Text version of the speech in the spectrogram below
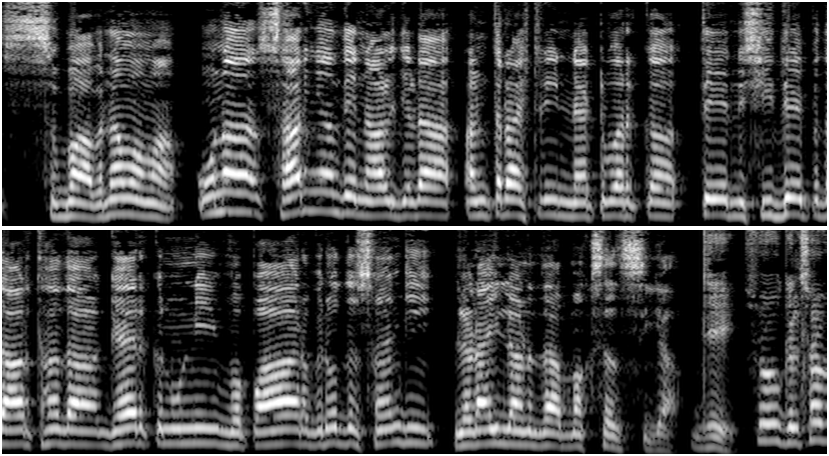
ਸੰਭਾਵਨਾਵਾਂ ਵਾਂ, ਉਹਨਾਂ ਸਾਰੀਆਂ ਦੇ ਨਾਲ ਜਿਹੜਾ ਅੰਤਰਰਾਸ਼ਟਰੀ ਨੈਟਵਰਕ ਤੇ ਨਸ਼ੀਦੇ ਪਦਾਰਥਾਂ ਦਾ ਗੈਰ ਕਾਨੂੰਨੀ ਵਪਾਰ ਵਿਰੁੱਧ ਸਾਂਝੀ ਲੜਾਈ ਲੜਨ ਦਾ ਮਕਸਦ ਸੀਗਾ। ਜੀ, ਸੋ ਗਿਲ ਸਾਹਿਬ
